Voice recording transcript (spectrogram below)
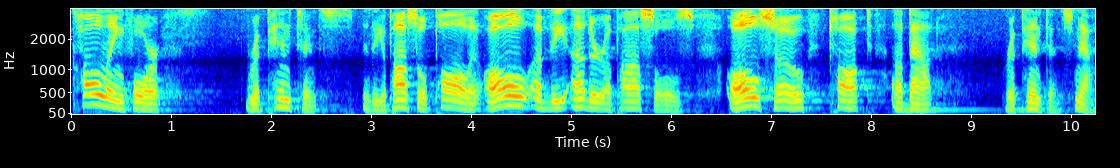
calling for repentance. And the Apostle Paul and all of the other apostles also talked about repentance. Now,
